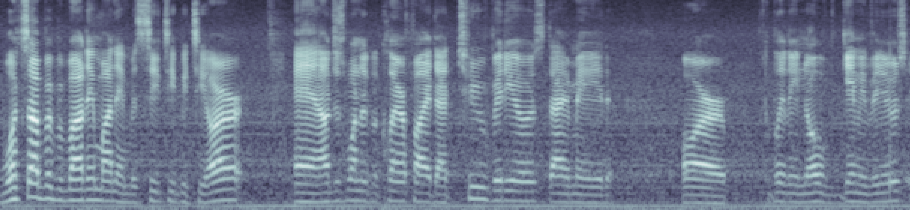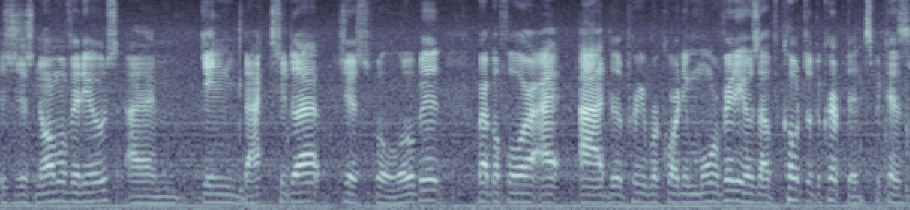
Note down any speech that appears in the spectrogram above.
What's up, everybody? My name is CTBTR, and I just wanted to clarify that two videos that I made are completely no gaming videos. It's just normal videos. I'm getting back to that just for a little bit. Right before I add the pre-recording more videos of Cult of the Cryptids because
